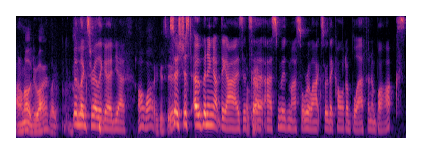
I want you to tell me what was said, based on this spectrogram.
I don't know. Do I like? It looks really good. Yeah. Oh wow, you can see it. So it's just opening up the eyes. It's Okay. a, a smooth muscle relaxer. They call it a bleph in a box.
